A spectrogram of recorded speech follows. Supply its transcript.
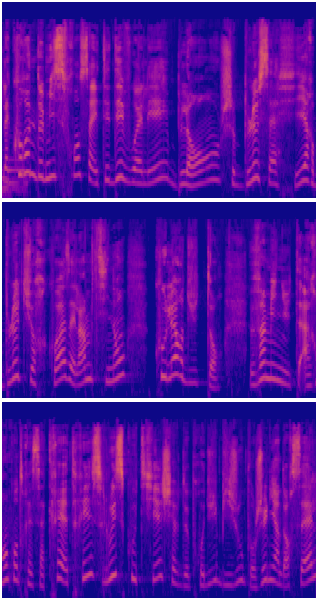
La couronne de Miss France a été dévoilée, blanche, bleu saphir, bleu turquoise, elle a un petit nom, couleur du temps. 20 minutes à rencontrer sa créatrice, Louise Coutier, chef de produit bijoux pour Julien Dorcel.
